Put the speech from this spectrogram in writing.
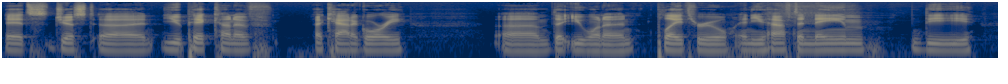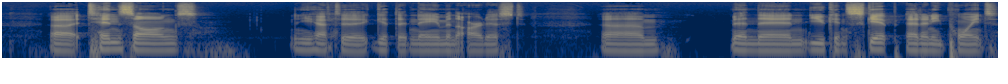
it's just uh, you pick kind of a category um, that you want to play through, and you have to name the uh, ten songs, and you have to get the name and the artist, um, and then you can skip at any point,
